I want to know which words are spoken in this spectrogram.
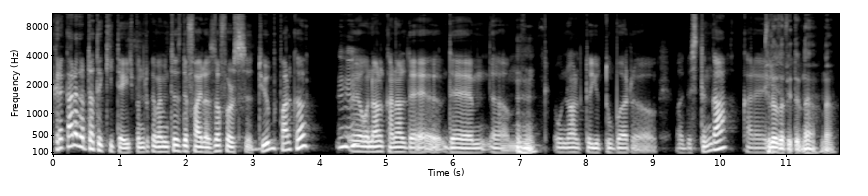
Cred că are dreptate Kit aici, pentru că mi-amintesc de Philosophers Tube, parcă, Mm-hmm. un alt canal de, de um, mm-hmm. un alt youtuber uh, de stânga care Filozofie, da, da.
